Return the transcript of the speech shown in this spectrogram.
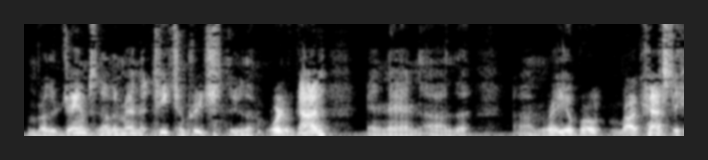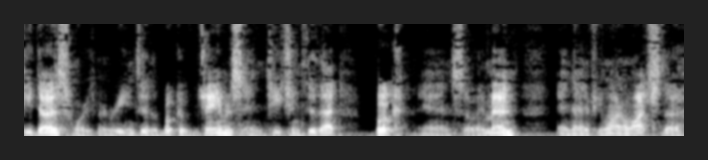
from Brother James and other men that teach and preach through the Word of God. And then uh, the um, radio broadcast that he does, where he's been reading through the book of James and teaching through that book. And so, amen. And then if you want to watch the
